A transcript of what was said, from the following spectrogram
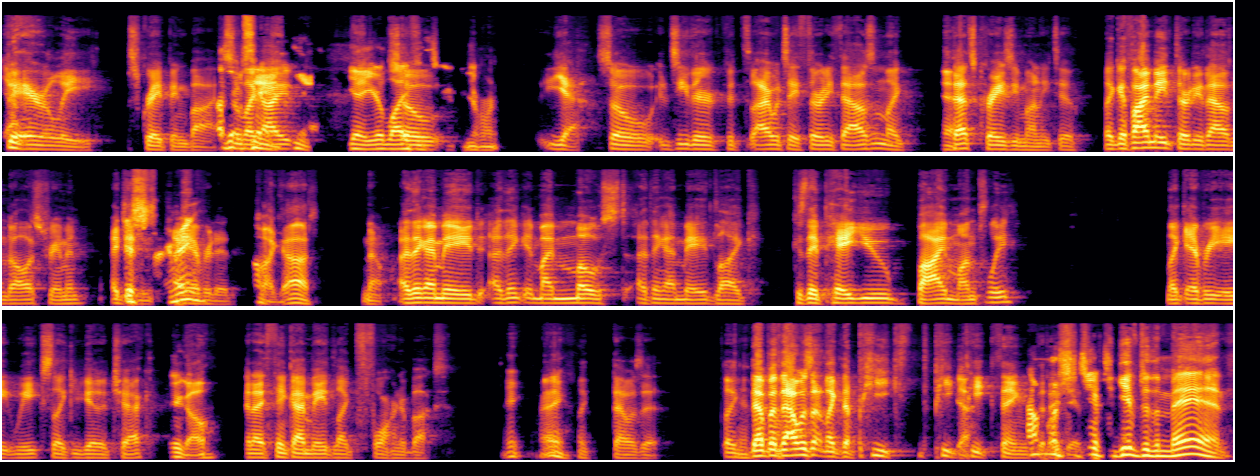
barely scraping by. That's So like saying. I, yeah. yeah, your life so- gonna different. yeah. So it's either it's, I would say thirty thousand. Like Yeah. that's crazy money too. Like if I made thirty thousand dollars streaming, I Just. I never did. Oh my god. No, I think I made. I think in my most, I think I made like because they pay you bi-monthly, like every eight weeks, like you get a check, There you go. and I think I made like four hundred bucks. Hey, hey, Like that was it. Like Yeah. that, but that was at like the peak, peak, Yeah. peak thing. how that much did did. you have to give to the man?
